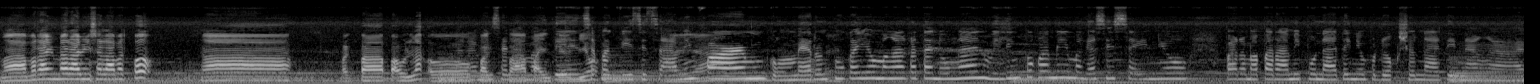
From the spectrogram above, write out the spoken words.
ma- maraming maraming salamat po sa pagpapaunlak o pagpapa-interview. sa pag-visit sa aming Ayan. farm. Kung meron po kayong mga katanungan, willing po kami mag-assist sa inyo para maparami po natin yung production natin ng ah,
